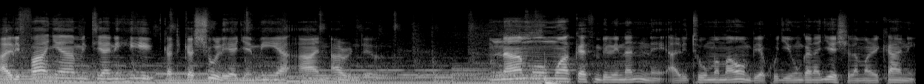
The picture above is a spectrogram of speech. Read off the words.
Alifanya mitihani hii katika shule ya jamii ya Anne Arundel. Mnamo mwaka 2004 alituma maombi ya kujiunga na jeshi la Marekani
